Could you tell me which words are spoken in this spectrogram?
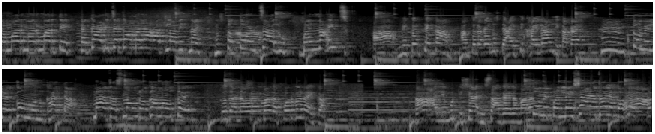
तर मर मर मरते. त्या गाडीच्या कामाला हात लावित नाही. नुसतं तोंड चालू बंद नाहीच. हा मी करते काम. आणि तुला काय नुसते आई ती खायला आणली का काय? हम्म तुम्ही लय गमवून खाता. माझाच नवरा गमावतोय. तुझा नवरा आणि माझा पोरगा नाही का? हा आली मोठी शहाणी सांगायला मला. तुम्ही पण लय शाळा झाले का? हा?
